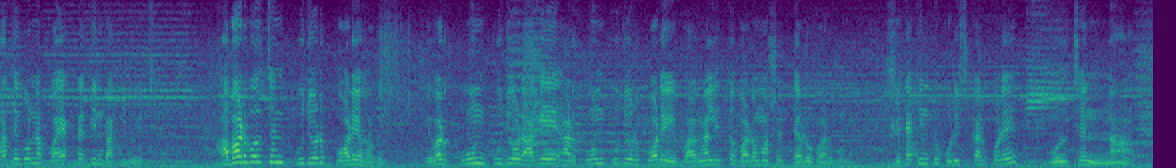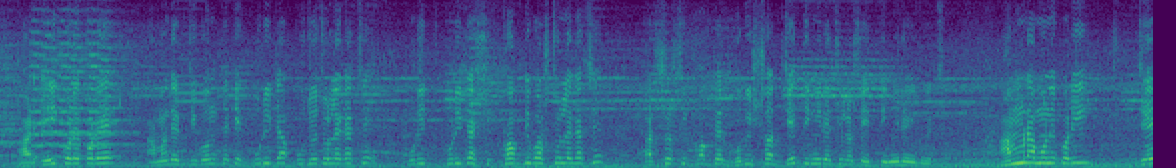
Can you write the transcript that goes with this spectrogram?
হাতে গোনা কয়েকটা দিন বাকি রয়েছে। আবার বলছেন পুজোর পরে হবে। এবার কোন পুজোর আগে আর কোন পুজোর পরে বাঙালির তো বারো মাসের তেরো পার্বণ? সেটা কিন্তু পরিষ্কার করে বলছেন না। আর এই করে করে আমাদের জীবন থেকে কুড়িটা পুজো চলে গেছে, কুড়ি, কুড়িটা শিক্ষক দিবস চলে গেছে, পার্শ্ব শিক্ষকদের ভবিষ্যৎ যে তিমিরে ছিল সেই তিমিরেই রয়েছে। আমরা মনে করি যে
